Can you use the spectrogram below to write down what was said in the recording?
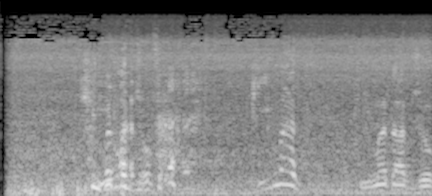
कीमत कीमत? कीमत आप जो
